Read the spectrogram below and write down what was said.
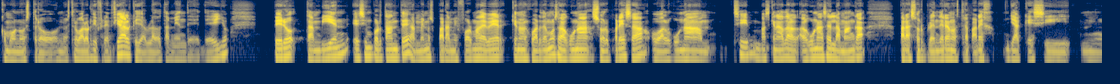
como nuestro, nuestro valor diferencial, que ya he hablado también de, ello, pero también es importante, al menos para mi forma de ver, que nos guardemos alguna sorpresa o alguna, sí, más que nada, algunas en la manga para sorprender a nuestra pareja, ya que si mm,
